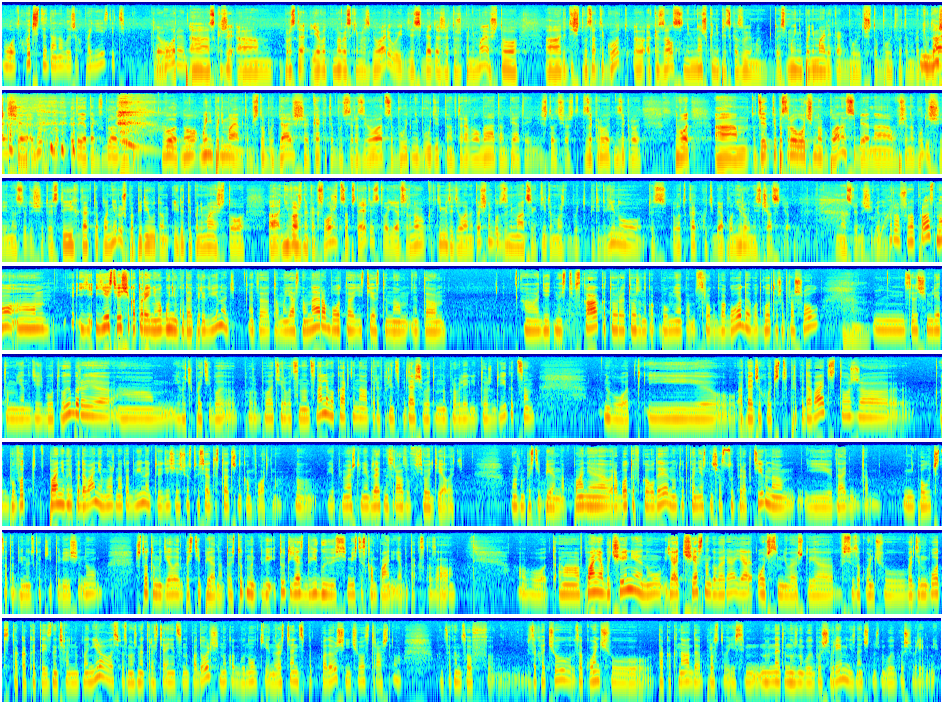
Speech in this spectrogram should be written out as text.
Вот, хочется, да, на лыжах поездить. Клево. горы. Вот, а, скажи, а, просто я вот много с кем разговариваю, и для себя даже я тоже понимаю, что а, 2020 год а, оказался немножко непредсказуемым. То есть мы не понимали, как будет, что будет в этом году немножко? дальше. Ну, ну, это я так сглазываю. Вот, но мы не понимаем, там, что будет дальше, как это будет все развиваться, будет, не будет, там, вторая волна, там, пятая, что-то еще, что-то закроет, не закроет. Вот. А, ты построил очень много планов себе на вообще на будущее и на следующее. То есть ты их как-то планируешь по периодам, или ты понимаешь, что а, неважно, как сложатся обстоятельства, я все равно какими-то делами точно буду заниматься, какие-то, может быть, передвину. То есть вот как у тебя планирование сейчас идет на следующие года? Хороший вопрос, но э, есть вещи, которые я не могу никуда передвинуть. Это там моя основная работа, естественно, это а, деятельности в СКА, которая тоже, ну, как бы у меня там срок два года, вот год уже прошел. Uh-huh. Следующим летом, я надеюсь, будут выборы. Я хочу пойти баллотироваться на национального координатора и, в принципе, дальше в этом направлении тоже двигаться. Вот. И опять же хочется преподавать тоже. Как бы вот в плане преподавания можно отодвинуть, то здесь я чувствую себя достаточно комфортно. Ну, я понимаю, что не обязательно сразу все делать можно постепенно. В плане работы в КЛД, ну тут, конечно, сейчас супер активно, и да, там не получится отодвинуть какие-то вещи, но что-то мы делаем постепенно. То есть тут, мы, тут я сдвигаюсь вместе с компанией, я бы так сказала. Вот. А в плане обучения, ну, я, честно говоря, я очень сомневаюсь, что я все закончу в один год, так как это изначально планировалось. Возможно, это растянется на подольше. Ну, как бы, ну, окей, ну, растянется под подольше, ничего страшного. Конце концов, захочу, закончу так, как надо. Просто если ну, на это нужно будет больше времени, значит, нужно будет больше времени.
